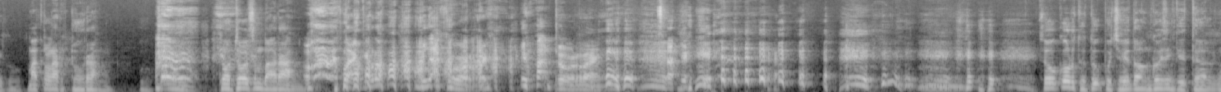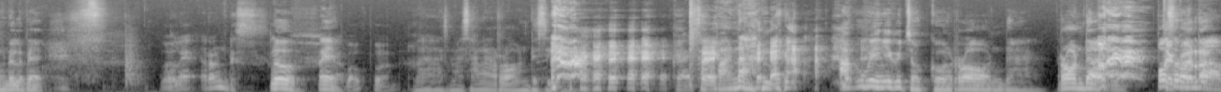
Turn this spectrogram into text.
iku? Makelar dorang. Oh, ngono? Dodol sembarang. Oh, tak kira minyak goreng, minyak dorang. Syukur duduk bojoe tangga sing didol ngono lho, Pe. Boleh rondes. Lho, Pe. Apa-apa. Mas, masalah ronde sih. Kayak kapanan. Aku wingi ku jaga ronda. Ronda. ya. Pos Jaga ronda, ro- oh,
